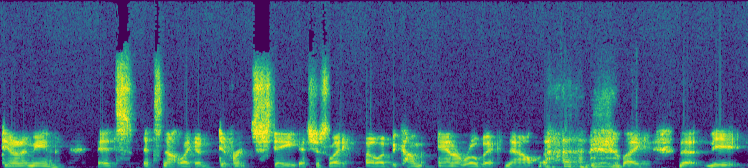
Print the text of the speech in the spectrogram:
Do you know what I mean? It's it's not like a different state. It's just like oh, I've become anaerobic now. like the the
